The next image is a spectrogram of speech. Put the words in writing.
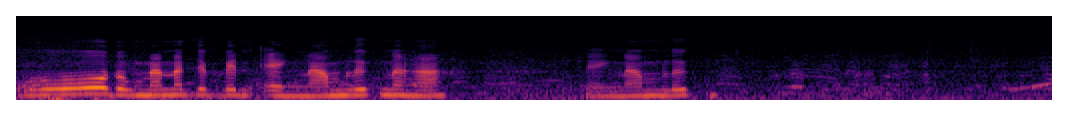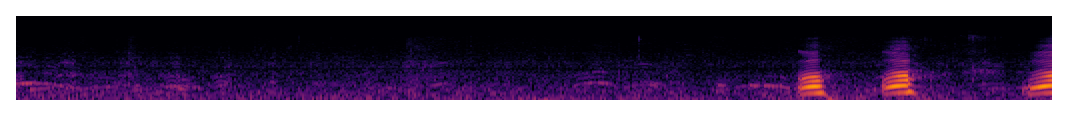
โอ้ ตรงนั้นน่าจะเป็นแอ่งน้ำลึกนะคะ แอ่งน้ำลึก โอ้โอ้โอ้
